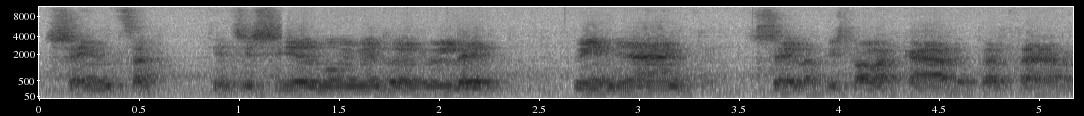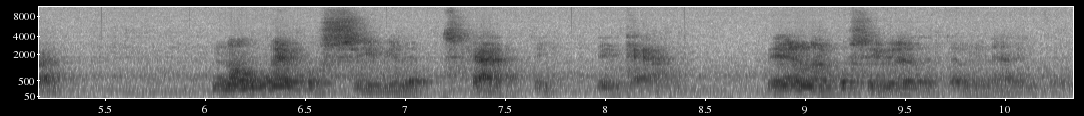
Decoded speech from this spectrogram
senza che ci sia il movimento del grilletto quindi anche se la pistola cade per terra non è possibile scatti il cane quindi non è possibile determinare il colpo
